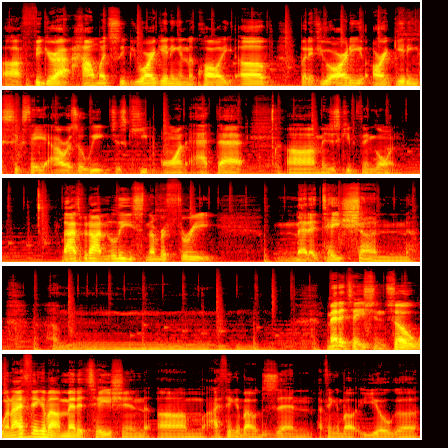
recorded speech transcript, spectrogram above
uh, figure out how much sleep you are getting and the quality of. But if you already are getting six to eight hours a week, just keep on at that um, and just keep the thing going. Last but not least, number three, meditation. Um, meditation. So when I think about meditation, um, I think about Zen. I think about yoga,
